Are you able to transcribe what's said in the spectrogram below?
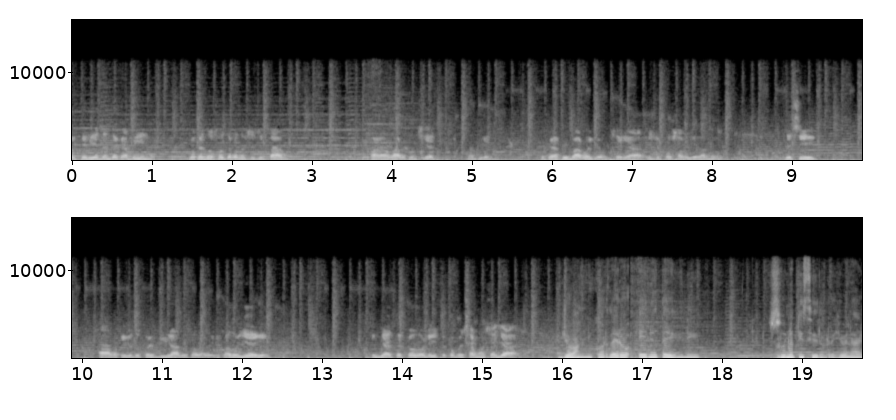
es que vienen de camino lo que nosotros necesitamos para dar el concierto, ¿no entiendes? Porque afirmarlo yo sería irresponsabilidad mía. Decir a lo que yo no estoy mirando todavía, cuando llegue, que ya esté todo listo, comenzamos a ensayar. Giovanni Cordero, NTN, su noticiero regional.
